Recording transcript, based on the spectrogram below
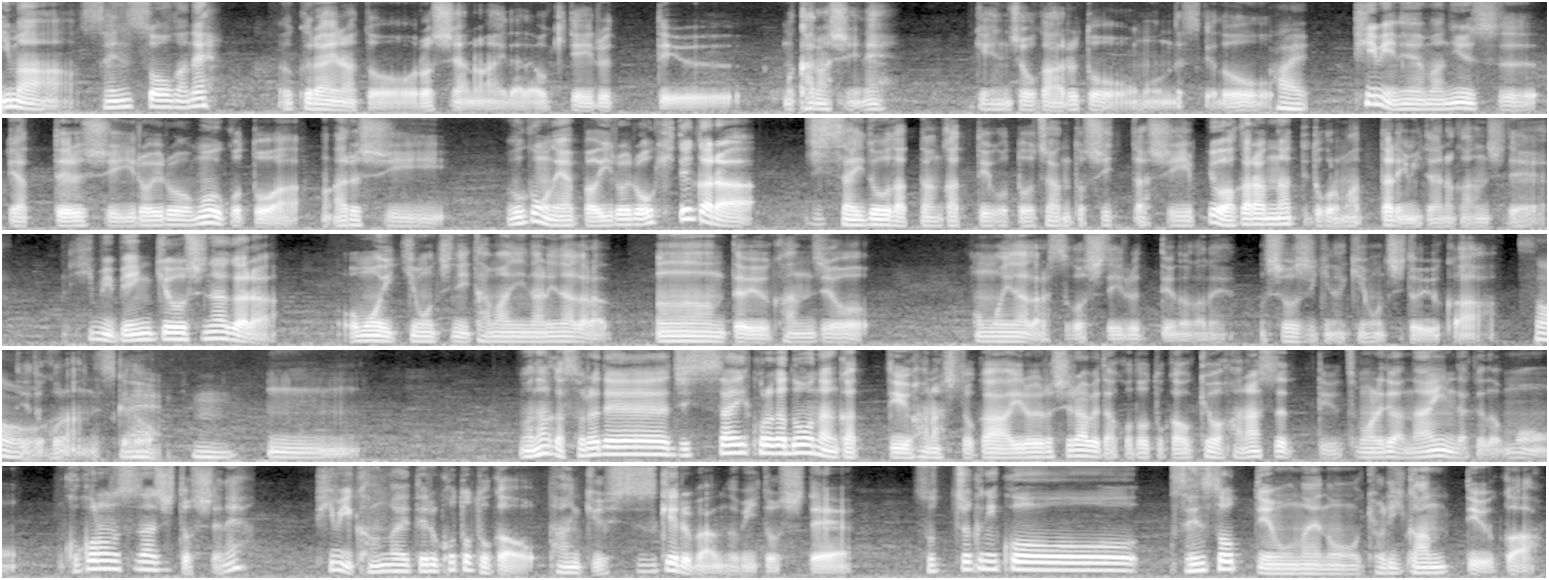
今、戦争がね、ウクライナとロシアの間で起きているっていう、まあ、悲しいね、現状があると思うんですけど、はい。日々ね、まあ、ニュースやってるし、いろいろ思うことはあるし、僕もね、やっぱいろいろ起きてから実際どうだったんかっていうことをちゃんと知ったし、ようわからんなっていうところもあったりみたいな感じで、日々勉強しながら、重い気持ちにたまになりながら、うーんっていう感じを思いながら過ごしているっていうのがね、正直な気持ちというか、そう、っていうところなんですけどね。うん。うん。まあなんかそれで実際これがどうなんかっていう話とかいろいろ調べたこととかを今日話すっていうつもりではないんだけども心の砂地としてね日々考えてることとかを探求し続ける番組として率直にこう戦争っていうものへの距離感っていうか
